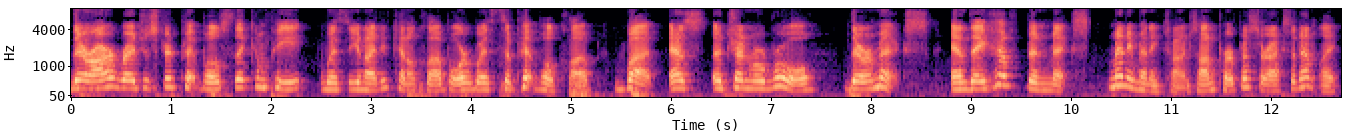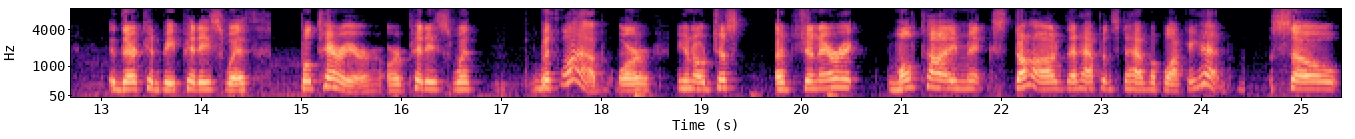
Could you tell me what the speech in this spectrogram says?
There are registered pit bulls that compete with the United Kennel Club or with the Pit Bull Club, but as a general rule, they're a mix. And they have been mixed many, many times on purpose or accidentally. There can be pitties with Bull Terrier or pitties with with lab or you know just a generic multi-mixed dog that happens to have a blocky head. So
